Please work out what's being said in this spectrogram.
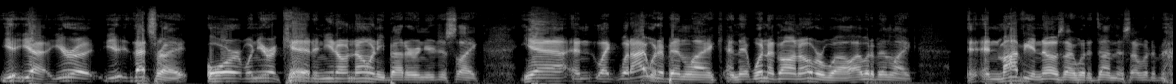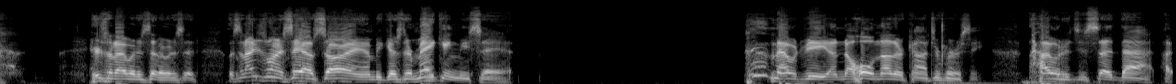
y- yeah, you're a, you that's right. Or when you're a kid and you don't know any better and you're just like, yeah. And like what I would have been like, and it wouldn't have gone over well, I would have been like, and Mafia knows I would have done this. I would have been, here's what I would have said. I would have said, listen, I just want to say how sorry I am because they're making me say it. that would be a, a whole nother controversy. I would have just said that. I,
